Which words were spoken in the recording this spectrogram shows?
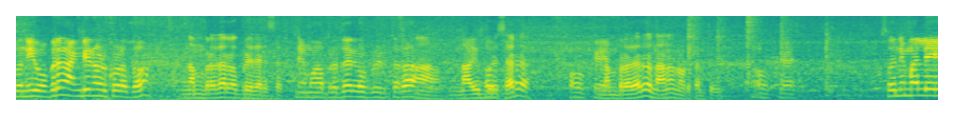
ಸೊ ನೀವು ಒಬ್ಬರೇ ಅಂಗಡಿ ನೋಡ್ಕೊಳ್ಳೋದು? ನಮ್ಮ ಬ್ರದರ್ ಒಬ್ರು ಇದ್ದಾರೆ ಸರ್. ನಿಮ್ಮ ಬ್ರದರ್ ಒಬ್ರು ಇರ್ತಾರಾ? ಹಾಂ ನಾವಿಬ್ಬರು ಸರ್. ಓಕೆ ನಮ್ಮ ಬ್ರದರು ನಾನು ನೋಡ್ಕೊಂತೀವಿ. ಓಕೆ ಸೊ ನಿಮ್ಮಲ್ಲಿ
